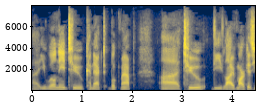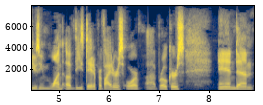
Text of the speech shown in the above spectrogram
Uh, you will need to connect Bookmap uh, to the live markets using one of these data providers or uh, brokers. And um,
